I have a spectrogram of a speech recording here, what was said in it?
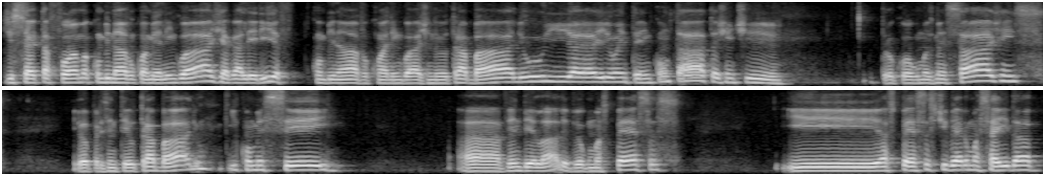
de certa forma combinavam com a minha linguagem, a galeria combinava com a linguagem do meu trabalho, e aí eu entrei em contato, a gente trocou algumas mensagens, eu apresentei o trabalho e comecei a vender lá, levei algumas peças e as peças tiveram uma saída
